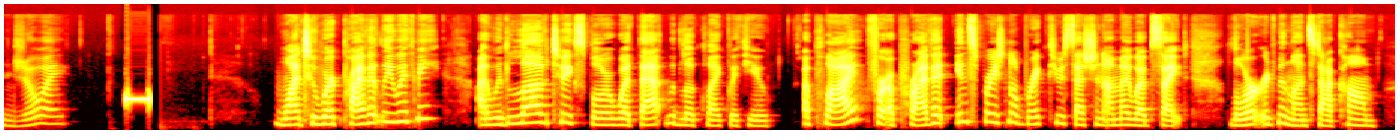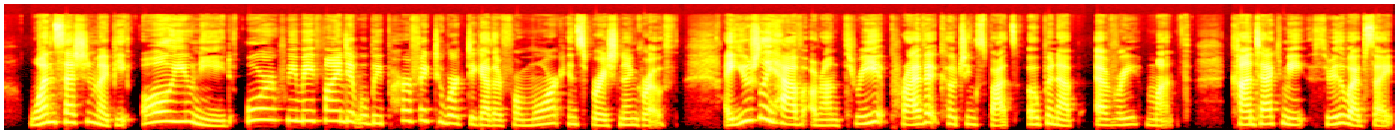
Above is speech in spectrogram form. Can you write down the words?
Enjoy. Want to work privately with me? I would love to explore what that would look like with you. Apply for a private inspirational breakthrough session on my website, lauraerdmanluntz.com. One session might be all you need, or we may find it will be perfect to work together for more inspiration and growth. I usually have around three private coaching spots open up every month. Contact me through the website.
